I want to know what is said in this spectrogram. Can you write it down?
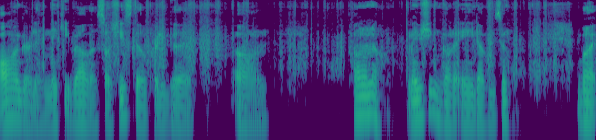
longer than Nikki Bella, so she's still pretty good. Um, I don't know. Maybe she can go to AEW too. But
